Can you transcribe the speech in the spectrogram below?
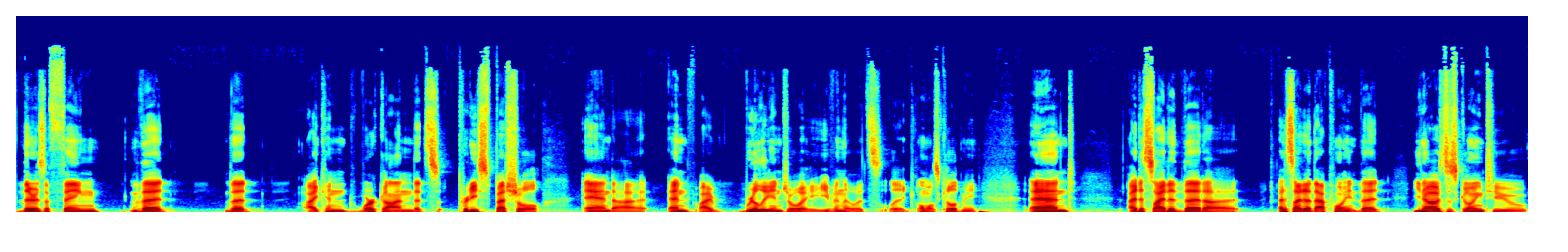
there's a thing that that i can work on that's pretty special and uh and i really enjoy even though it's like almost killed me and i decided that uh i decided at that point that you know i was just going to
